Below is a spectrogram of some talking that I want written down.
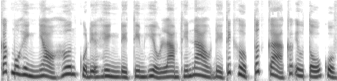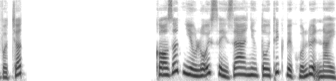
các mô hình nhỏ hơn của địa hình để tìm hiểu làm thế nào để tích hợp tất cả các yếu tố của vật chất. Có rất nhiều lỗi xảy ra nhưng tôi thích việc huấn luyện này,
